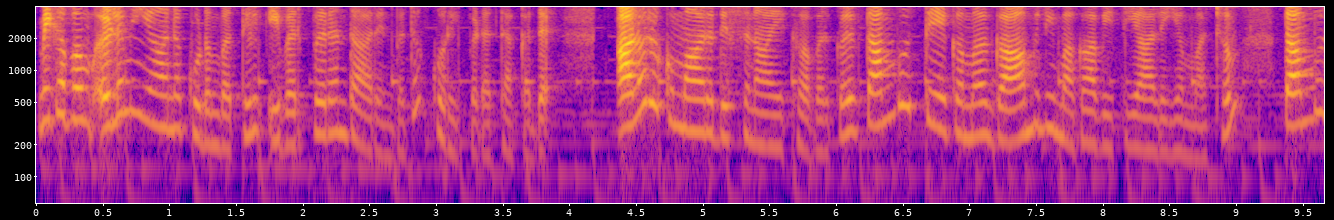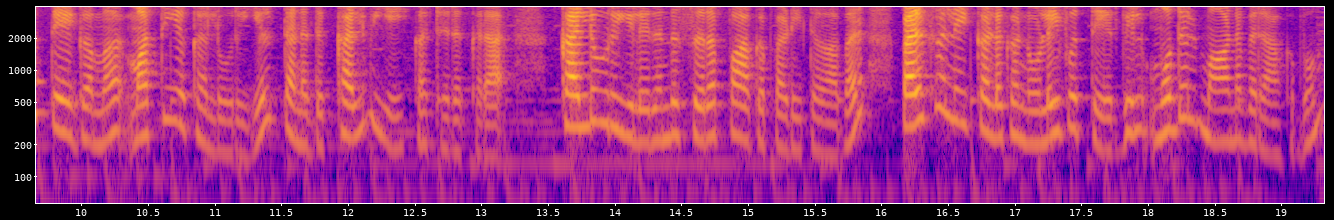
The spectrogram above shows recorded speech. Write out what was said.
மிகவும் எளிமையான குடும்பத்தில் இவர் பிறந்தார் என்பது குறிப்பிடத்தக்கது. அனுரகுமார திசநாயக் அவர்கள் தம்புத்தேகம காமினி மகா வித்தியாலயம் மற்றும் தம்புத்தேகம மத்திய கல்லூரியில் தனது கல்வியை கற்றிருக்கிறார். கல்லூரியிலிருந்து சிறப்பாக படித்த அவர் பல்கலைக்கழக நுழைவுத் தேர்வில் முதல் மாணவராகவும்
